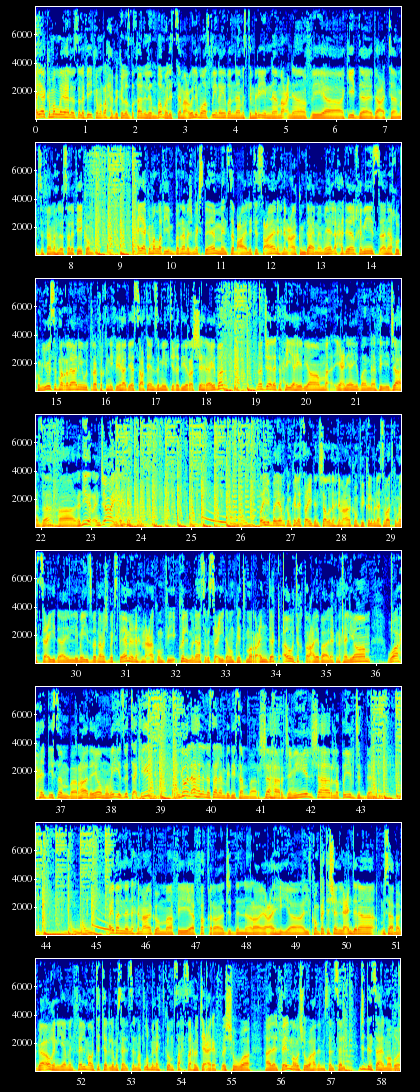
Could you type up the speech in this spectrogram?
حياكم الله يا أهلا وسهلا فيكم. نرحب بكل أصدقائنا اللي انضموا للسمع واللي مواصلين أيضا مستمرين معنا في أكيد إذاعة مكس إف إم. أهلا وسهلا فيكم. حياكم الله في برنامج مكس PM من 7 إلى 9 نحن معاكم دائما من الأحد إلى الخميس. أنا أخوكم يوسف مرغلاني وترافقني في هذه الساعتين زميلتي غدير الشهري أيضا. نوجه لها تحية هي اليوم يعني أيضا في إجازة. فغدير enjoy طيب أيامكم كلها سعيدة. إن شاء الله نحن معاكم في كل مناسباتكم السعيدة. اللي يميز برنامج مكس PM إنه نحن معاكم في كل مناسبة سعيدة ممكن تمر عندك أو تخطر على بالك. نحن اليوم 1 ديسمبر. هذا يوم مميز بالتأكيد. نقول أهلا وسهلا بديسمبر. شهر جميل شهر لطيف جدا. أيضا نحن معاكم في فقرة جدا رائعة هي الكومبيتيشن اللي عندنا مسابقة أغنية من فيلم أو تتر لمسلسل. مطلوب منك تكون صح صح وتعرف إيش هو هذا الفيلم أو إيش هو هذا المسلسل. جدا سهل الموضوع.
